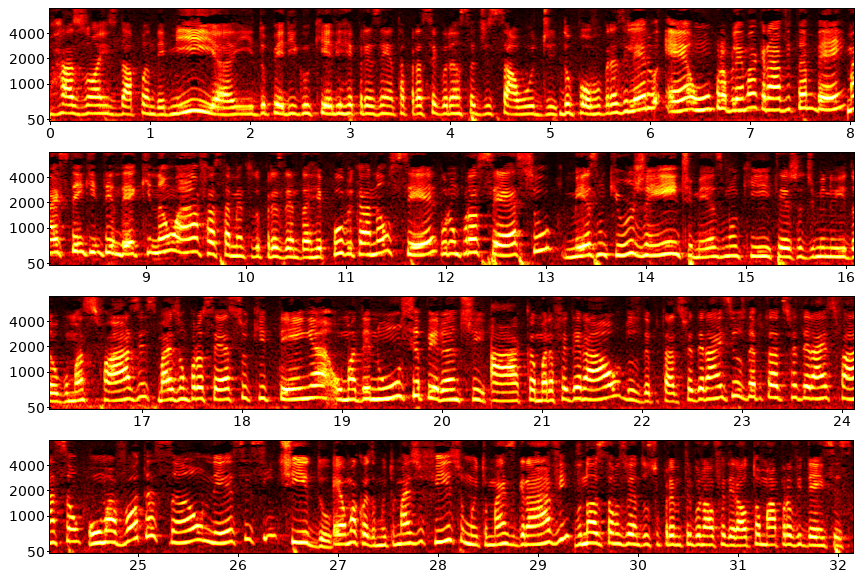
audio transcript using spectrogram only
razões da pandemia e do perigo que ele representa para a segurança de saúde do povo brasileiro é um problema grave também, mas tem que entender que não há afastamento do presidente da República a não ser por um processo, mesmo que urgente, mesmo que seja diminuído algumas fases, mas um processo que tenha uma denúncia perante a Câmara Federal dos deputados federais e os deputados federais façam uma votação nesse sentido. É uma coisa muito mais difícil, muito mais grave. Nós estamos vendo o Supremo Tribunal Federal tomar providências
